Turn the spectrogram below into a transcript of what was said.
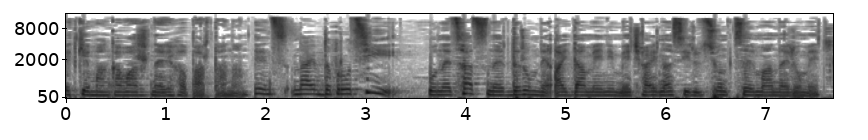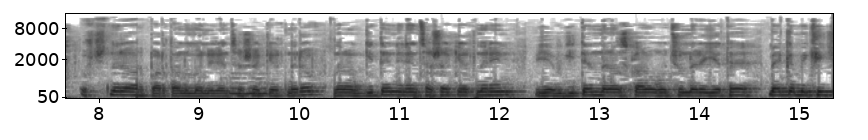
պետք է մանկավարժները հպարտանան։ Հենց նաև դպրոցի ունեցած ներդրումն է այդ ամենի մեջ հայրենասիրություն սերմանելու մեջ։ Ուսուցիչները հպարտանում են իրենց աշակերտներով, նրանք գիտեն իրենց աշակերտներին եւ գիտեն նրանց կարողությունները, եթե մեկը մի քիչ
